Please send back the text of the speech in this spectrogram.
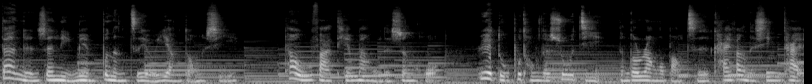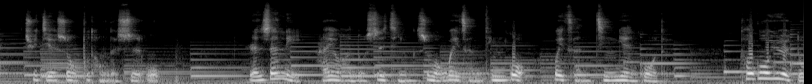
但人生里面不能只有一样东西，它无法填满我的生活。阅读不同的书籍，能够让我保持开放的心态，去接受不同的事物。人生里还有很多事情是我未曾听过、未曾经验过的。透过阅读，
